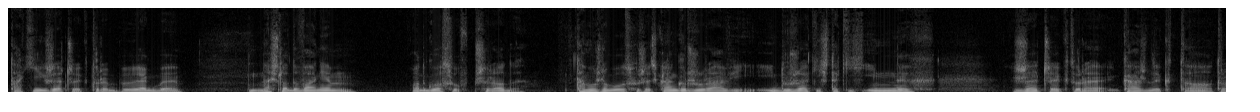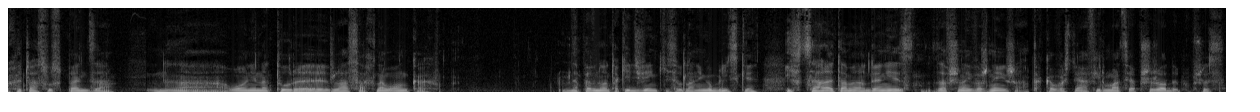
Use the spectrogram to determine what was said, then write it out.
takich rzeczy, które były jakby naśladowaniem odgłosów przyrody. Tam można było usłyszeć klangor żurawi i dużo jakichś takich innych rzeczy, które każdy, kto trochę czasu spędza na łonie natury, w lasach, na łąkach, na pewno takie dźwięki są dla niego bliskie. I wcale ta melodia nie jest zawsze najważniejsza. Taka właśnie afirmacja przyrody poprzez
